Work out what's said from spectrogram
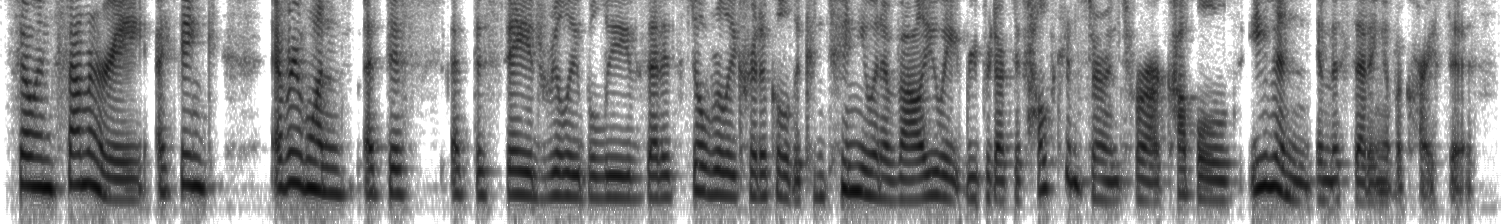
So in summary, I think everyone at this at this stage really believes that it's still really critical to continue and evaluate reproductive health concerns for our couples, even in the setting of a crisis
